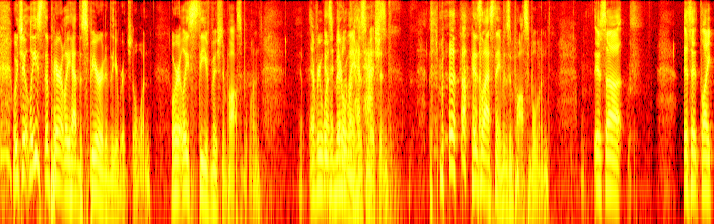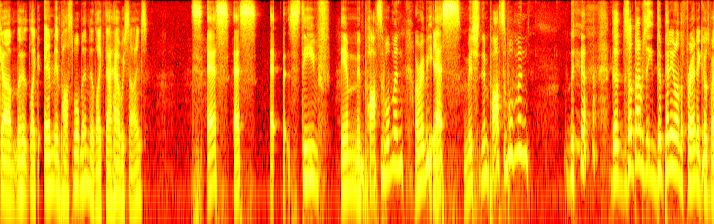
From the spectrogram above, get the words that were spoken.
which at least apparently had the spirit of the original one, or at least Steve Mission Impossible one. Everyone, His middle everyone name has is hats. Mission. His last name is Impossible One. Is uh, is it like um like M Impossible Man? Like that? How he signs? S S uh, Steve M Impossible Man, or maybe Yeah. S Mission Impossibleman. The, sometimes depending on the friend, it goes by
